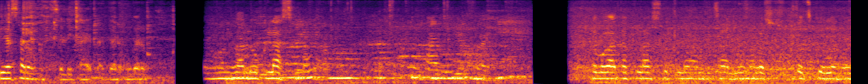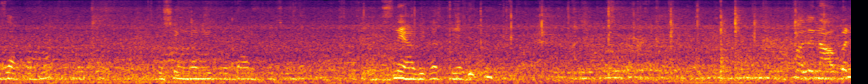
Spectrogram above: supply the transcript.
या सर्व खायला गरम गरम निघालो क्लासला तर बघा आता क्लास सुटला आम्ही चाललो मला सुटच केलं नाही जाताना. तर इकडे स्नेहा बी करते माझं नाव पण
